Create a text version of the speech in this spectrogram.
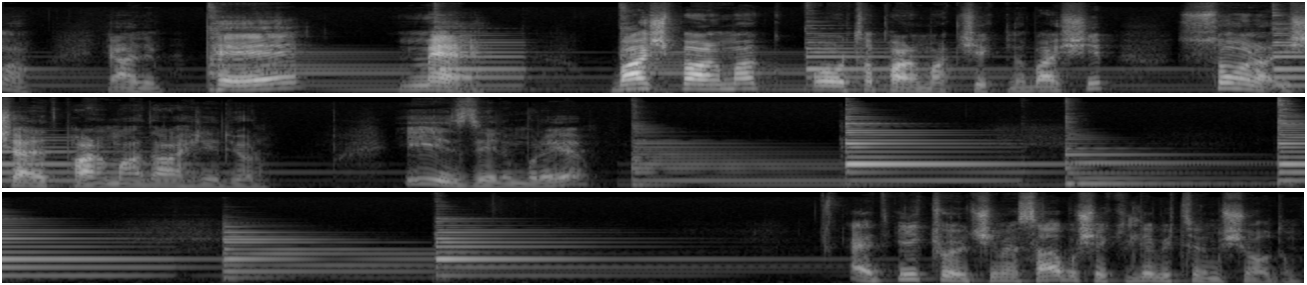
Tamam. Yani P, M. Baş parmak, orta parmak şeklinde başlayıp sonra işaret parmağı dahil ediyorum. İyi izleyelim burayı. Evet ilk ölçüyü mesela bu şekilde bitirmiş oldum.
